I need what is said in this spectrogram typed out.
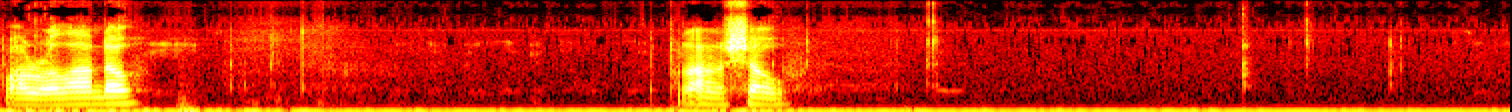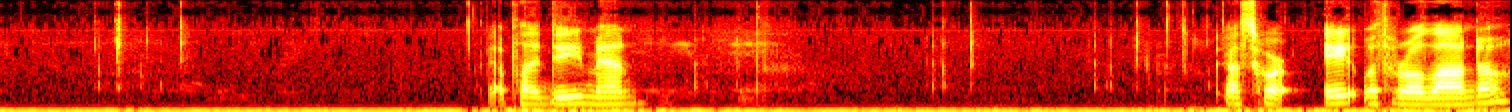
Come on, Rolando. Put on a show. Gotta play D, man. Gotta score 8 with Rolando.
